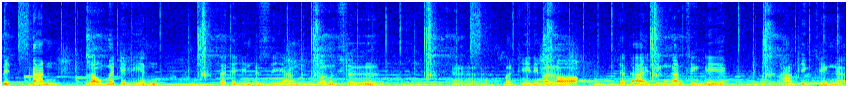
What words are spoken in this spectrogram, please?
ปิดกั้น เราไม่ได้เห็น แต่จะยินแต่เสียงตัวหนังสือ บางทีนี่มาหลอกจะได้สิ่งนั้นสิ่งนี้ถามจริงๆอะ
